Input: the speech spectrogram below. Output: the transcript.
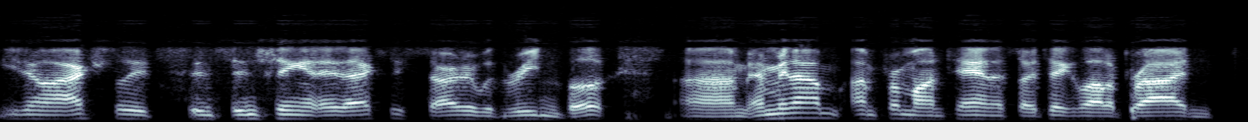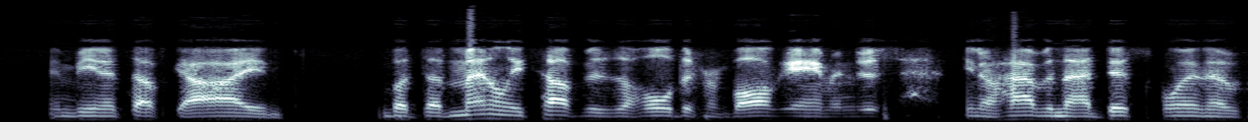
you know actually it's it's interesting. It actually started with reading books. Um, I mean I'm I'm from Montana, so I take a lot of pride in and being a tough guy and but the mentally tough is a whole different ball game and just you know having that discipline of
